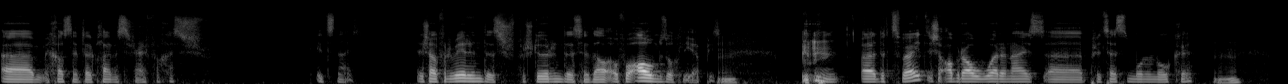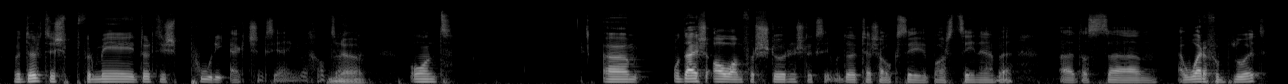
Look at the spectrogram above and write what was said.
Ähm, ich kann es nicht erklären, es ist einfach, es ist, it's nice. Es ist auch verwirrend, es ist verstörend, es hat auch, von allem so ein bisschen etwas. Mhm. äh, der zweite ist aber auch sehr nice, äh, Prinzessin Mononoke. Mhm. Weil dort ist für mich, dort ist pure Action gewesen eigentlich, hauptsächlich. Ja. Und, ähm, und da ist auch am verstörendsten gewesen, weil dort hast du auch gesehen, ein paar Szenen eben, äh, dass ähm, Blut,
